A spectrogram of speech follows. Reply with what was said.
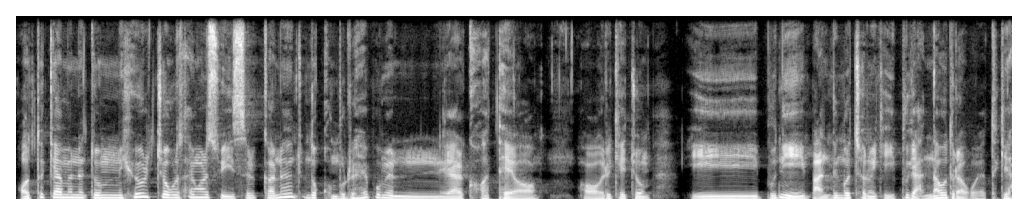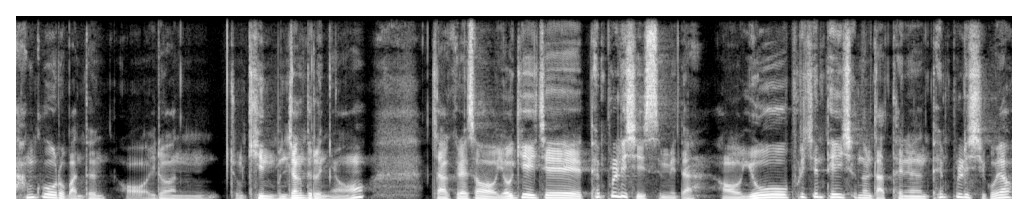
어떻게 하면 좀 효율적으로 사용할 수 있을까는 좀 더 공부를 해보면 할것 같아요 어, 이렇게 좀 이분이 만든 것처럼 이렇게 이쁘게 안 나오더라고요. 특히 한국어로 만든 어, 이런 좀 긴 문장들은요. 자 그래서 여기에 이제 템플릿이 있습니다. 어, 요 프레젠테이션을 나타내는 템플릿이고요.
